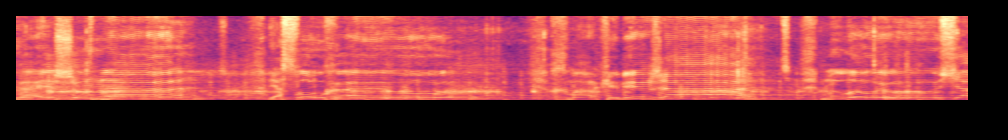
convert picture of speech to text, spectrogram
Гаї шумлять, я слухаю, хмарки біжать, милуюся,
